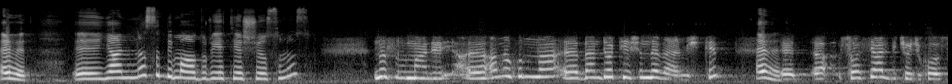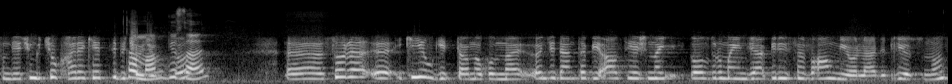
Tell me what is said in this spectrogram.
Evet. Ee, yani nasıl bir mağduriyet yaşıyorsunuz? Nasıl madde? Ee, Anaokuluna e, ben 4 yaşında vermiştim. Evet. Ee, e, sosyal bir çocuk olsun diye. Çünkü çok hareketli bir tamam, çocuktu. güzel. Ee, sonra e, iki yıl gitti anaokuluna. Önceden tabii 6 yaşına doldurmayınca birinci sınıfı almıyorlardı biliyorsunuz.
